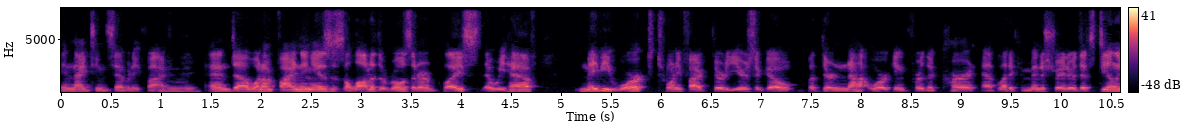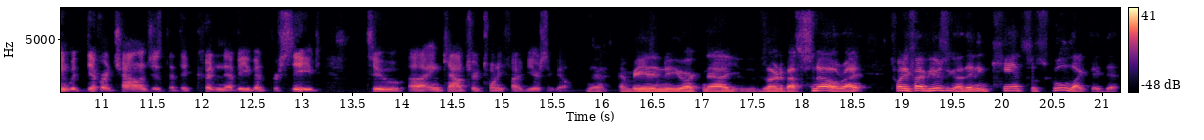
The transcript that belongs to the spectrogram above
in 1975 mm-hmm. and uh, what i'm finding is is a lot of the rules that are in place that we have maybe worked 25 30 years ago but they're not working for the current athletic administrator that's dealing with different challenges that they couldn't have even perceived to uh, encounter 25 years ago yeah and being in new york now you've learned about snow right 25 years ago they didn't cancel school like they did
